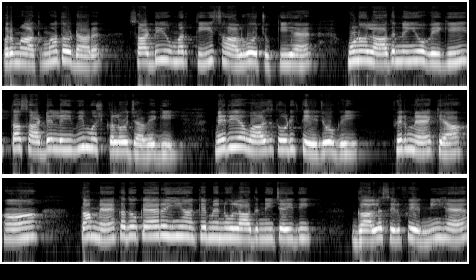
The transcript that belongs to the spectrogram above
ਪਰਮਾਤਮਾ ਤੋਂ ਡਰ। ਸਾਡੀ ਉਮਰ 30 ਸਾਲ ਹੋ ਚੁੱਕੀ ਹੈ। ਹੁਣ ਔਲਾਦ ਨਹੀਂ ਹੋਵੇਗੀ ਤਾਂ ਸਾਡੇ ਲਈ ਵੀ ਮੁਸ਼ਕਲ ਹੋ ਜਾਵੇਗੀ। ਮੇਰੀ ਆਵਾਜ਼ ਥੋੜੀ ਤੇਜ਼ ਹੋ ਗਈ। ਫਿਰ ਮੈਂ ਕਿਹਾ, ਹਾਂ, ਤਾਂ ਮੈਂ ਕਦੋਂ ਕਹਿ ਰਹੀ ਹਾਂ ਕਿ ਮੈਨੂੰ ਔਲਾਦ ਨਹੀਂ ਚਾਹੀਦੀ? ਗੱਲ ਸਿਰਫ ਇੰਨੀ ਹੈ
